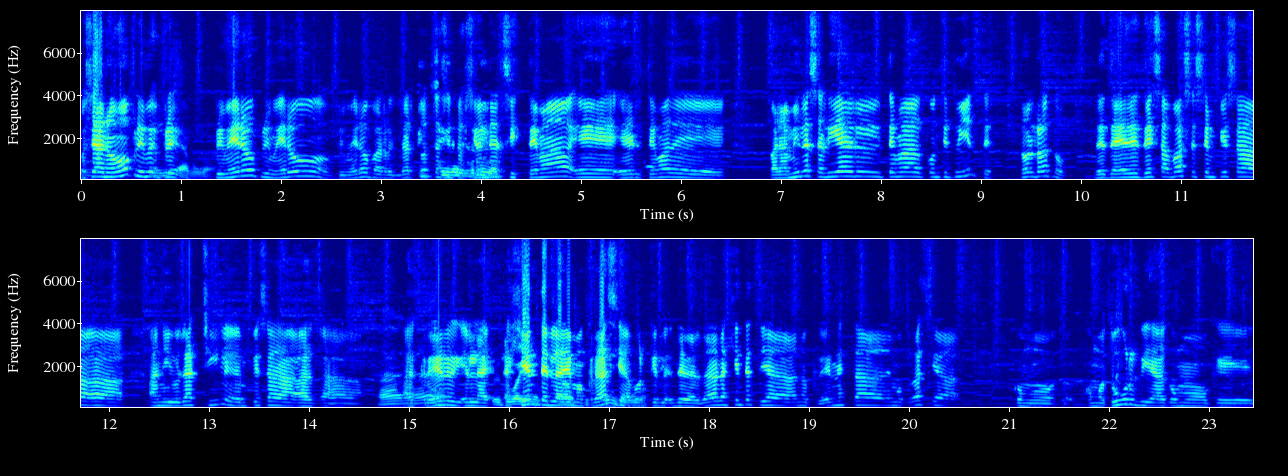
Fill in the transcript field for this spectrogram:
O sea, no, prim- idea, weón. primero, primero, primero para arreglar toda esta situación del sistema eh, es el tema de, para mí la salida el tema constituyente, todo el rato. Desde, desde esa base se empieza a, a nivelar Chile, empieza a, a- Ah, a creer en la, gente en la democracia, porque de verdad la gente ya no cree en esta democracia como, como turbia, como que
